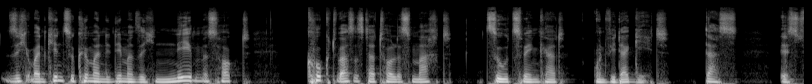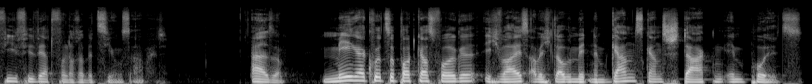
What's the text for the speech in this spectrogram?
sich um ein Kind zu kümmern, indem man sich neben es hockt, guckt, was es da Tolles macht, zuzwinkert und wieder geht. Das ist viel, viel wertvollere Beziehungsarbeit. Also, Mega kurze Podcast-Folge, ich weiß, aber ich glaube mit einem ganz, ganz starken Impuls.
